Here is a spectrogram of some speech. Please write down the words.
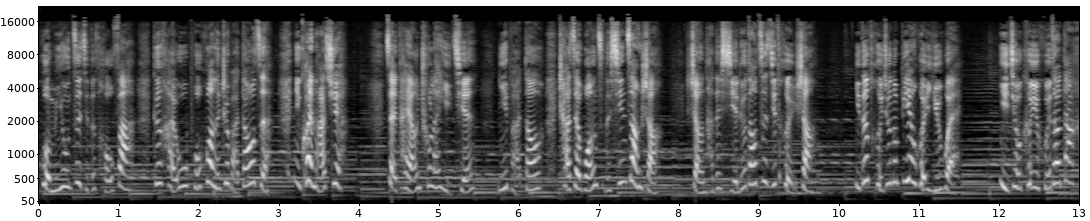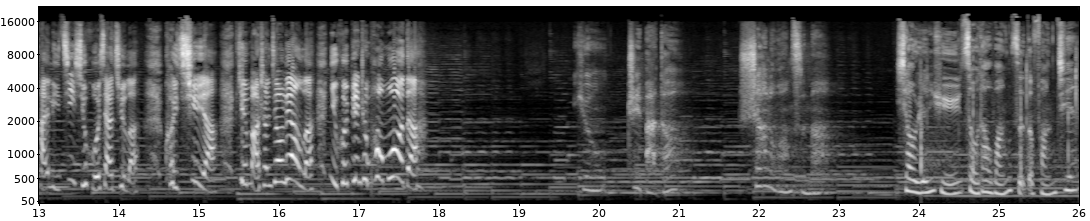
我们用自己的头发跟海巫婆换了这把刀子，你快拿去，在太阳出来以前，你把刀插在王子的心脏上，让他的血流到自己腿上，你的腿就能变回鱼尾。你就可以回到大海里继续活下去了。快去呀，天马上就要亮了，你会变成泡沫的。用这把刀杀了王子吗？小人鱼走到王子的房间，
